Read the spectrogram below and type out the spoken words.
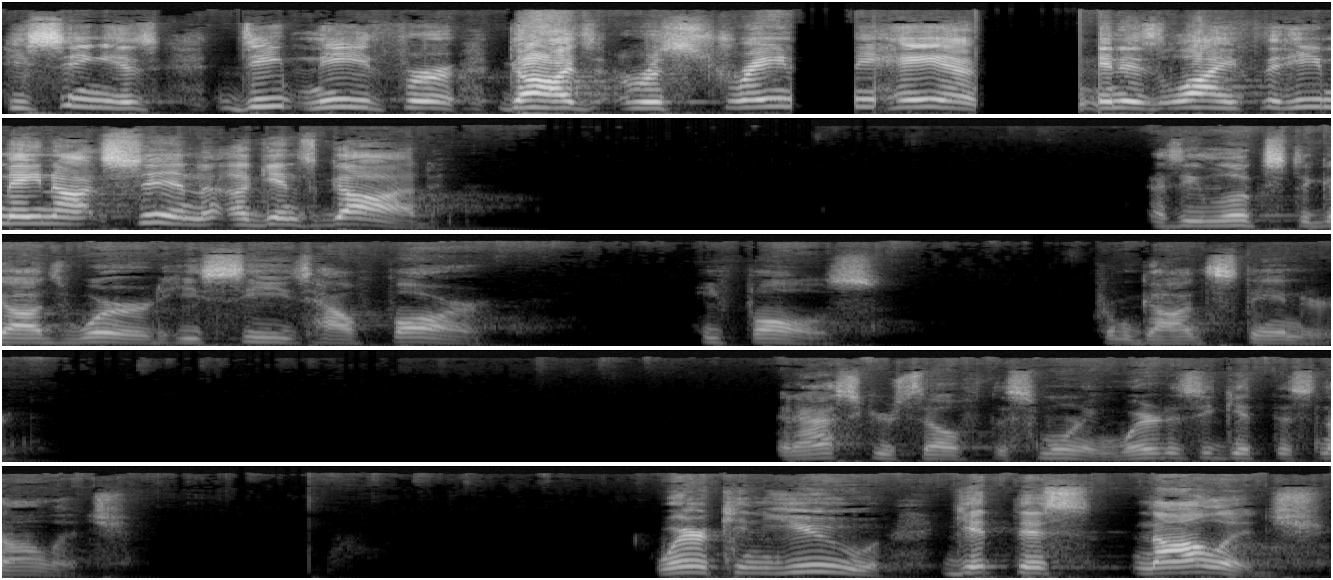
He's seeing his deep need for God's restraining hand in his life that he may not sin against God. As he looks to God's word, he sees how far he falls from God's standard. And ask yourself this morning where does he get this knowledge? Where can you get this knowledge?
